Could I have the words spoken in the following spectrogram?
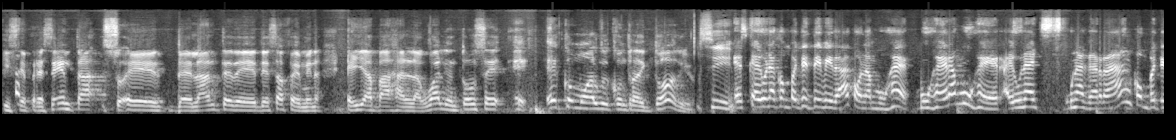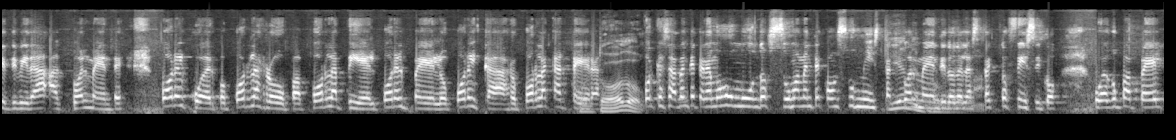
y se presenta so- eh, delante de, de esa fémina, ellas bajan la guardia. Entonces, eh, es como algo contradictorio. Sí. Es que hay una competitividad con la mujer. Mujer a mujer, hay una, una gran competitividad actualmente por el cuerpo, por la ropa, por la piel, por el pelo, por el carro, por la cartera. Por todo. Porque saben que tenemos un mundo sumamente consumista actualmente y donde el aspecto físico juega un papel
